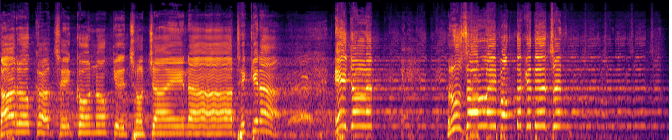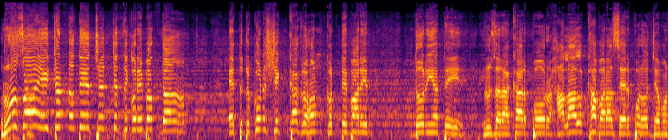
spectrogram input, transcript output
কারও কাছে কোনো কিছু চায় না। ঠিক না এই জন্য রোজা আল্লাহ বন্দাকে দিয়েছেন। রোজা এই জন্য দিয়েছেন যাতে করে বান্দা এতটুকুন শিক্ষা গ্রহণ করতে পারে। দুনিয়াতে রোজা রাখার পর হালাল খাবার আছে এরপরও যেমন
